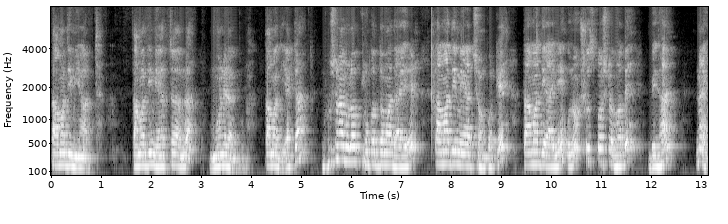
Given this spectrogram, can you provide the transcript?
তামাদি মেয়াদ। তামাদি মেয়াদটা আমরা মনে রাখব। তামাদি, একটা ঘোষণামূলক মোকদ্দমা দায়েরের তামাদি মেয়াদ সম্পর্কে তামাদি আইনে কোনো সুস্পষ্টভাবে বিধান নাই।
